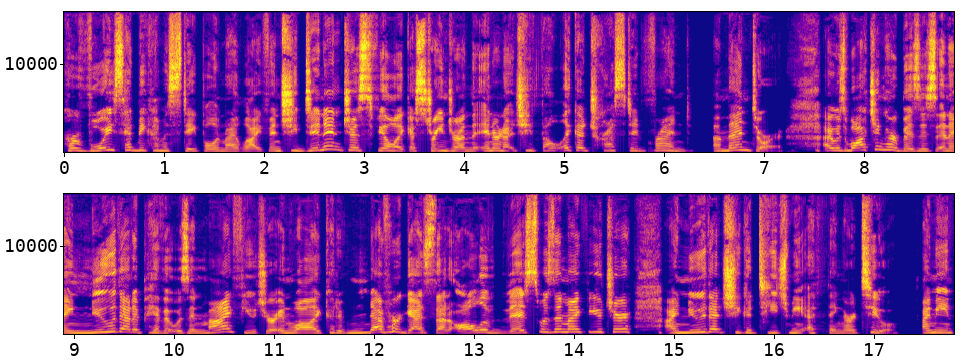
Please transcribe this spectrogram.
her voice had become a staple in my life, and she didn't just feel like a stranger on the internet, she felt like a trusted friend, a mentor. I was watching her business, and I knew that a pivot was in my future. And while I could have never guessed that all of this was in my future, I knew that she could teach me a thing or two. I mean,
